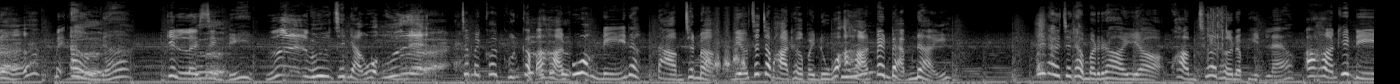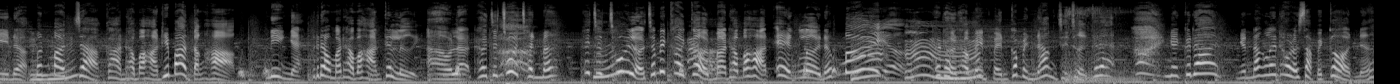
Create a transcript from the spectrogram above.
เนอะไม่เอานะ กินเลยสินดี้เอ้ยฉันอยากว่าเอ้ยฉันไม่ค่อยคุ้นกับอาหารพวกนี้นะตามฉันมา เดี๋ยวฉันจะพาเธอไปดูว่าอาหารเป็นแบบไหน นี่เธอจะทำอะไรอะ ความเชื่อเธอน่ะผิดแล้ว อาหารที่ดีน่ะมันมาจากการทำอาหารที่บ้านต่างหาก นี่ไง เรามาทำอาหารกันเลย เอาละเธอจะช่วยฉันไหมให้ฉันช่วยเหรอฉันไม่เคยเกิดมาทำอาหารเองเลยนะไม่อะถ้าเธอทำไม่เป็นก็ไปนั่งเฉยๆก็ได้เฮ้ยงั้นก็ได้ งั้นนั่งเล่นโทรศัพท์ไปก่อนนะ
